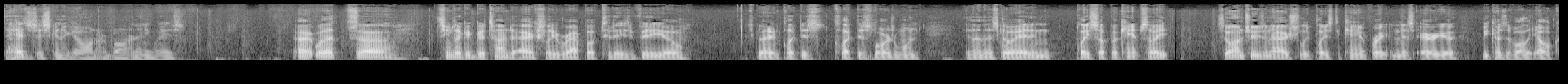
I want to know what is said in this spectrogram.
the head's just going to go on our barn anyways. Alright, well that's, uh, seems like a good time to actually wrap up today's video. Let's go ahead and collect this, collect this large one. And then let's go ahead and place up a campsite. So I'm choosing to actually place the camp right in this area because of all the elk.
